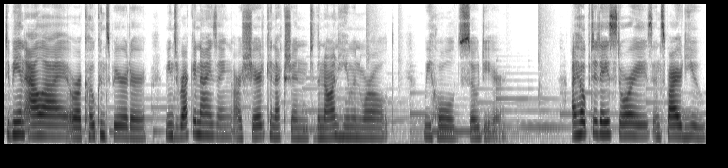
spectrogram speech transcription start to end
To be an ally or a co conspirator means recognizing our shared connection to the non human world we hold so dear. I hope today's stories inspired you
